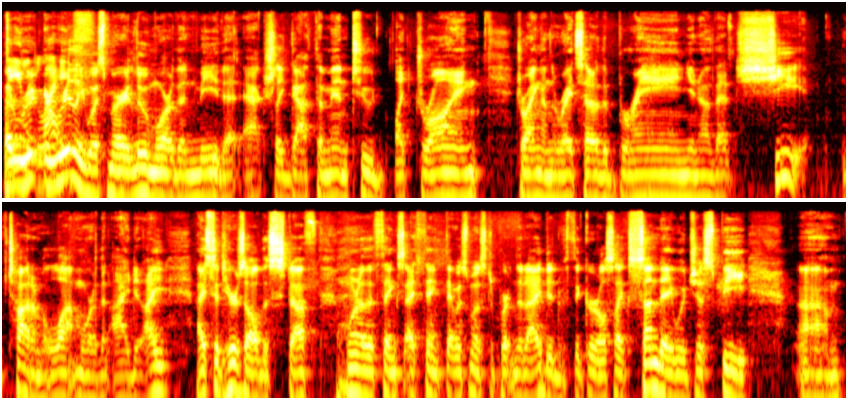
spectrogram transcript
But re- it really was Mary Lou more than me that actually got them into like drawing, drawing on the right side of the brain. You know that she taught them a lot more than I did. I I said, "Here's all this stuff." One of the things I think that was most important that I did with the girls, like Sunday, would just be um,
